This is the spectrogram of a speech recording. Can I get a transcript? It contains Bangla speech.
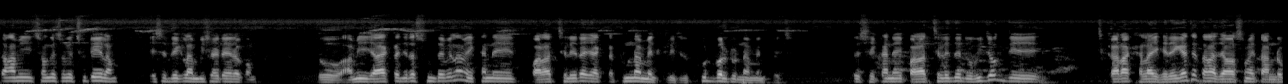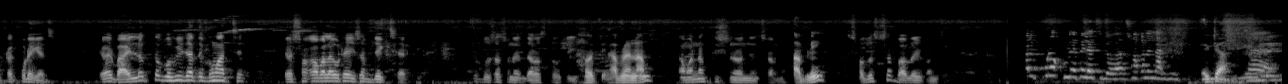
তো আমি সঙ্গে সঙ্গে ছুটে এলাম এসে দেখলাম বিষয়টা এরকম। তো আমি আর একটা যেটা শুনতে পেলাম এখানে পাড়ার ছেলেরাই একটা টুর্নামেন্ট খেলেছিল ফুটবল টুর্নামেন্ট হয়েছে। তো সেখানে পাড়ার ছেলেদের অভিযোগ যে কারা খেলায় হেরে গেছে তারা যাওয়ার সময় তাণ্ডবটা করে গেছে। এবার বাড়ির লোক তো গভীর রাতে ঘুমাচ্ছে এবার সকালবেলা উঠে এইসব দেখছে আর কি। তো প্রশাসনের দ্বারস্থ হতেই। হতে আপনার নাম? আমার নাম কৃষ্ণরঞ্জন শর্মা। আপনি? সদস্য বাবলাই পঞ্চায়েত। খুলে ফেলেছিল সকালে লাগিয়েছি। এটা হ্যাঁ।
